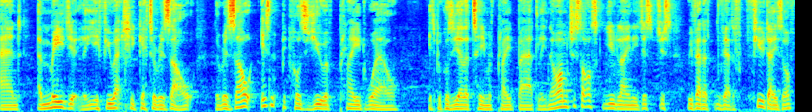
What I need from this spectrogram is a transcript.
And immediately, if you actually get a result, the result isn't because you have played well. It's because the other team have played badly. Now, I'm just asking you, Laney. Just, just we've had a, we've had a few days off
